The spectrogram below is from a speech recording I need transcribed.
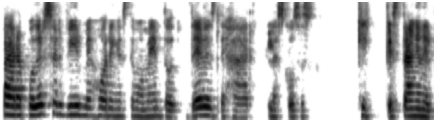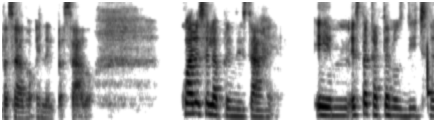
para poder servir mejor en este momento, debes dejar las cosas que, están en el pasado, en el pasado. ¿Cuál es el aprendizaje? Em, esta carta nos dice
